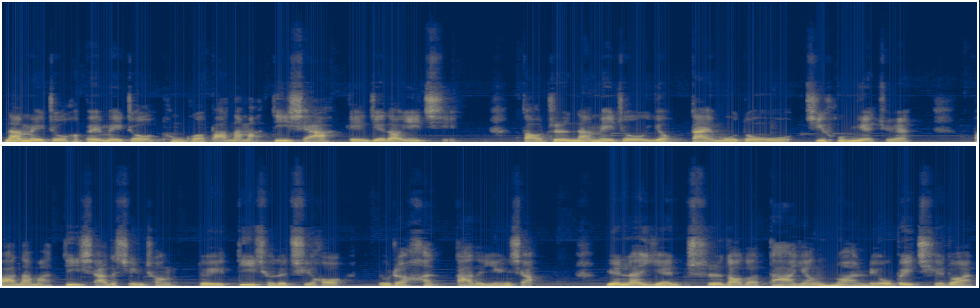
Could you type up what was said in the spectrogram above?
南美洲和北美洲通过巴拿马地峡连接到一起，导致南美洲有袋目动物几乎灭绝。巴拿马地峡的形成对地球的气候有着很大的影响。原来沿赤道的大洋暖流被切断，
